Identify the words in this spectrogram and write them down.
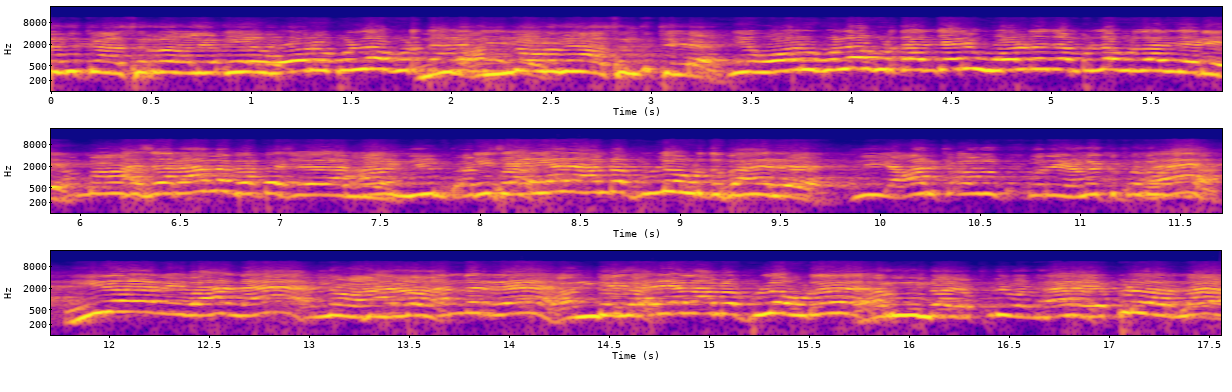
எதுக்கு அசர்ற நீ ஆளு? ஒரு புள்ள சரி. உடனே நீ ஒரு புள்ள கொடுத்தாலும் சரி சரி. அசராம பெப்ப சிவகாமி நீ. நீ சரியா நாம புள்ள கொடுத்து பாரு நீ யாருக்காவது ஒரு எனக்கு நீ. என்ன வாண்ணே? நான் வந்துடுறேன். நீ. சரியா நாம புள்ள கொடு. வரணும்டா எப்படி வரணும் எப்படி வரணும்?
